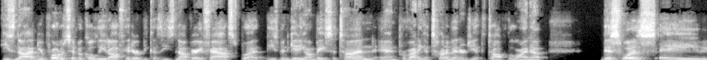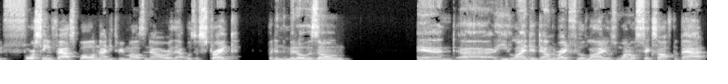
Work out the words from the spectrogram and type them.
He's not your prototypical leadoff hitter because he's not very fast, but he's been getting on base a ton and providing a ton of energy at the top of the lineup. This was a four seam fastball, 93 miles an hour. That was a strike, but in the middle of the zone. And uh, he lined it down the right field line. It was 106 off the bat.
